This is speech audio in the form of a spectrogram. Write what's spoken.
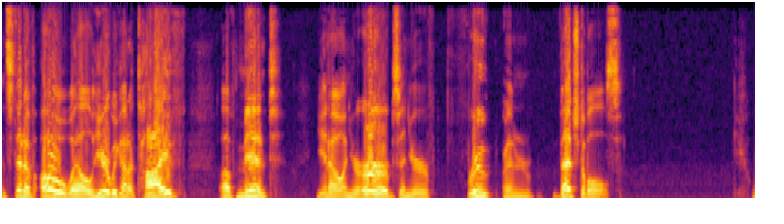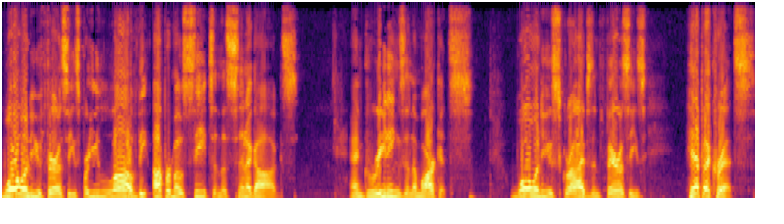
Instead of, oh, well, here we got a tithe of mint, you know, and your herbs and your fruit and vegetables. Woe unto you, Pharisees, for ye love the uppermost seats in the synagogues and greetings in the markets. Woe unto you, scribes and Pharisees, hypocrites!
